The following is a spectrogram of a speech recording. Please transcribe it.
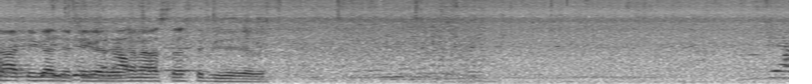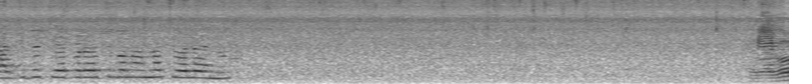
হ্যাঁ ঠিক আছে ঠিক আছে এখানে আস্তে আস্তে ভিজে যাবে। তো চেপে রয়েছে বলে আমরা চলে এলো দেখো,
